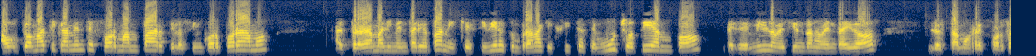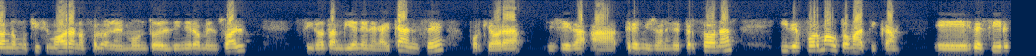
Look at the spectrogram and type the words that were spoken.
automáticamente forman parte, los incorporamos al programa alimentario PAMI, que si bien es un programa que existe hace mucho tiempo, desde 1992, lo estamos reforzando muchísimo ahora, no solo en el monto del dinero mensual, sino también en el alcance, porque ahora llega a 3 millones de personas, y de forma automática. Eh, es decir,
